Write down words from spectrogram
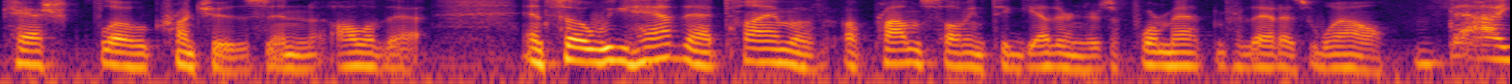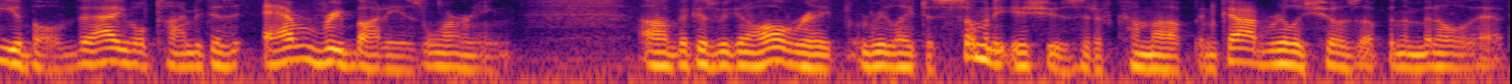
cash flow crunches and all of that. And so we have that time of, of problem solving together, and there's a format for that as well. Valuable, valuable time because everybody is learning uh, because we can all relate, relate to so many issues that have come up, and God really shows up in the middle of that.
